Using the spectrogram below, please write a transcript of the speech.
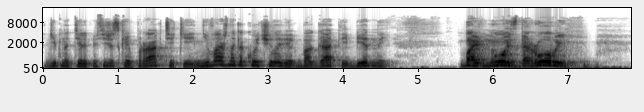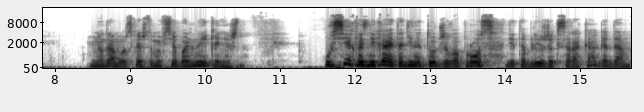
гипнотерапевтической практики, неважно какой человек, богатый, бедный, больной, здоровый. Ну да, можно сказать, что мы все больные, конечно. У всех возникает один и тот же вопрос где-то ближе к 40 годам.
